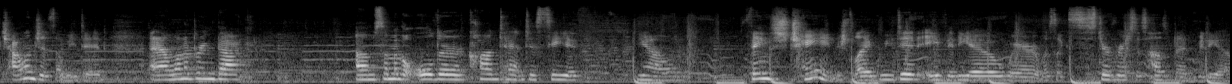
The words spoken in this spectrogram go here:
challenges that we did. And I want to bring back um, some of the older content to see if, you know, things changed. Like we did a video where it was like sister versus husband video.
